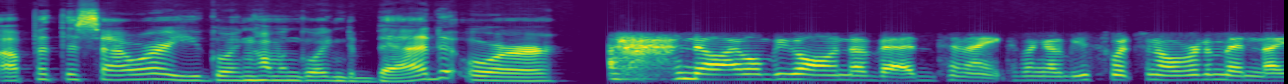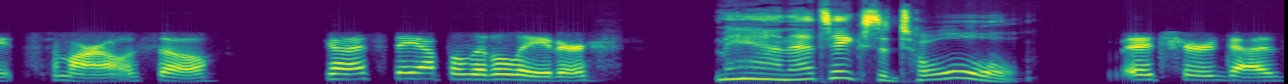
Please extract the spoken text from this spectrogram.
up at this hour? Are you going home and going to bed or no, I won't be going to bed tonight because I'm going to be switching over to midnights tomorrow. So, gotta stay up a little later. man, that takes a toll. It sure does,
